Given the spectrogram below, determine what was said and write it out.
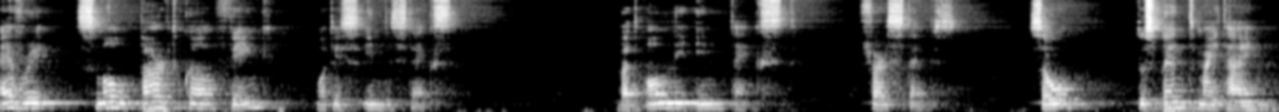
every small particle thing, what is in this text, but only in text. First steps. So to spend my time,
